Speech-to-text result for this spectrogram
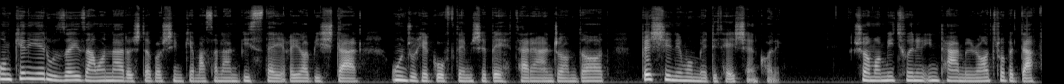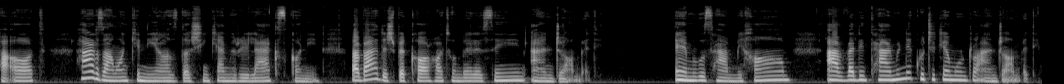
ممکنه یه روزایی زمان نداشته باشیم که مثلا 20 دقیقه یا بیشتر اونجور که گفته میشه بهتر انجام داد بشینیم و مدیتیشن کنیم. شما می‌تونین این تمرینات رو به دفعات هر زمان که نیاز داشتین کمی ریلکس کنین و بعدش به کارهاتون برسین انجام بدین. امروز هم می‌خوام اولین تمرین کوچکمون رو انجام بدیم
